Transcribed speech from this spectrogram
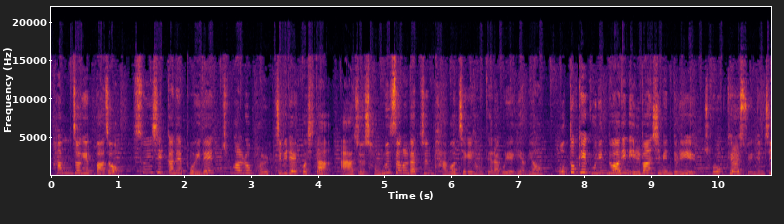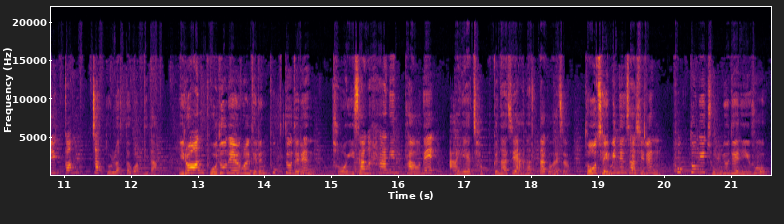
함정에 빠져 순식간에 포위돼 총알로 벌집이 될 것이다. 아주 전문성을 갖춘 방어체계 형태라고 얘기하며 어떻게 군인도 아닌 일반 시민들이 저렇게 할 수 있는지 깜짝 놀랐다고 합니다. 이러한 보도 내용을 들은 폭도들은 더 이상 한인타운에 아예 접근하지 않았다고 하죠. 더 재밌는 사실은 폭동이 종료된 이후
